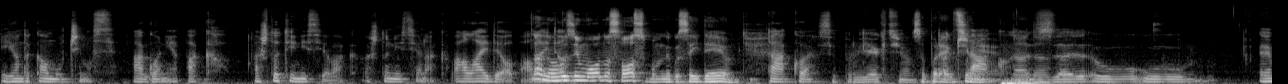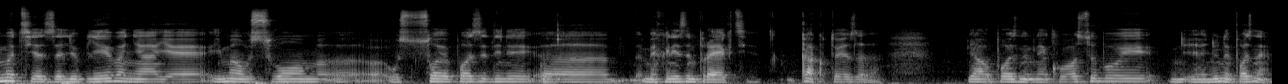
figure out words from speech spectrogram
i onda kao mučimo se, agonija, pakao. A što ti nisi ovakav, a što nisi onakav, ali ajde ovo, ali da, ajde ne ulazimo u odnos sa osobom, nego sa idejom. Tako je. Sa projekcijom. Sa projekcijom, Tako. da, da. Za, u, u emocija zaljubljivanja je ima u svom uh, u svojoj pozadini uh, mehanizam projekcije. Kako to izgleda? Ja upoznam neku osobu i ja nju ne poznajem.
